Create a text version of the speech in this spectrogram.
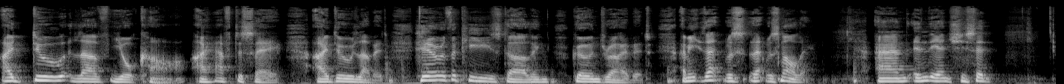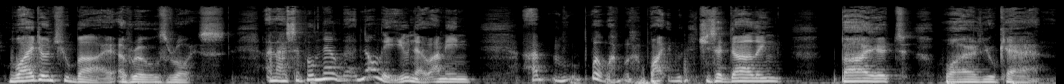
I do love your car. I have to say, I do love it. Here are the keys, darling. Go and drive it. I mean, that was, that was Nolly. And in the end, she said, why don't you buy a Rolls Royce? And I said, well, no, Nolly, you know, I mean, uh, well, why? She said, darling, buy it while you can.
